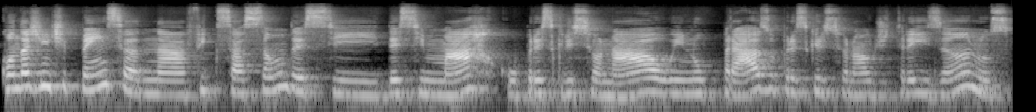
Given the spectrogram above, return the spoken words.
quando a gente pensa na fixação desse, desse marco prescricional e no prazo prescricional de três anos,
